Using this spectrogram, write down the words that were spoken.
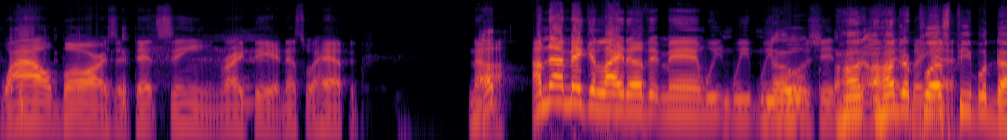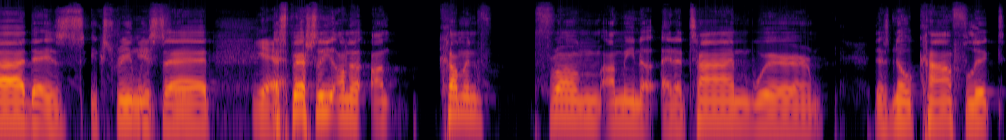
wild bars at that scene right there, and that's what happened? Nah, I'm not making light of it, man. We we we no, bullshitting and hun- that, 100 plus yeah, people died. That is extremely It's- sad, Yeah, especially on a on coming from. I mean, at a time where there's no conflict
